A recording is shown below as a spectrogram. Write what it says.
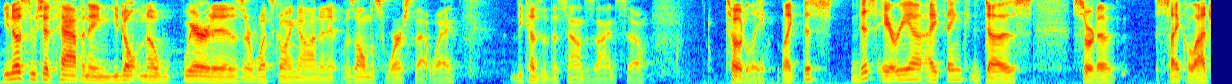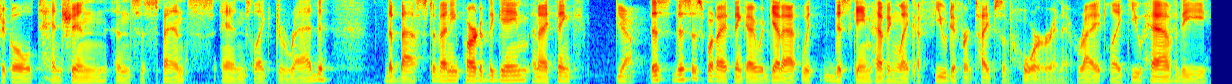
you know some shit's happening. You don't know where it is or what's going on, and it was almost worse that way because of the sound design. So totally, like this this area, I think does sort of psychological tension and suspense and like dread the best of any part of the game. And I think yeah. This this is what I think I would get at with this game having like a few different types of horror in it, right? Like you have the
